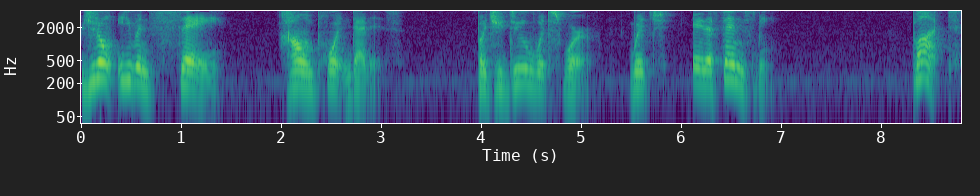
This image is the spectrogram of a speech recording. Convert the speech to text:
You don't even say how important that is. But you do with Swerve, which it offends me. But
